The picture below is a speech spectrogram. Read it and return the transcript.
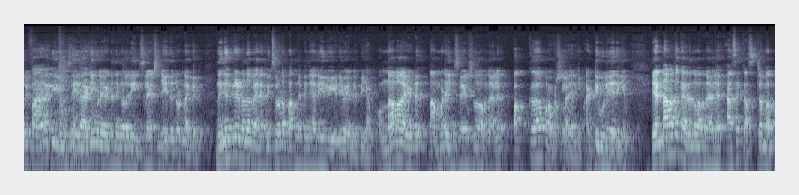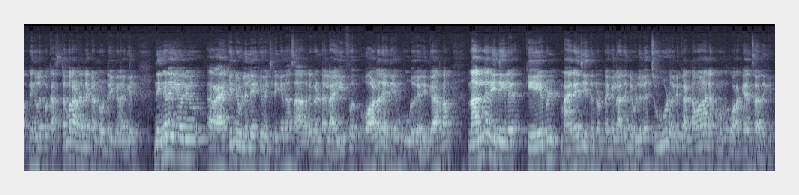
ഒരു ഫാനൊക്കെ യൂസ് ചെയ്ത് അടിപൊളിയായിട്ട് നിങ്ങൾ ഒരു ഇൻസ്റ്റലേഷൻ ചെയ്തിട്ടുണ്ടെങ്കിൽ നിങ്ങൾക്ക് കിട്ടുന്ന ബെനിഫിറ്റ്സോടെ പറഞ്ഞിട്ട് ഞാൻ ഈ ഒരു വീഡിയോ എന്റെ ചെയ്യാം. ഒന്നാമതായിട്ട് നമ്മുടെ ഇൻസുലേഷൻ എന്ന് പറഞ്ഞാൽ പക്ക പ്രൊഫഷണൽ ആയിരിക്കും അടിപൊളിയായിരിക്കും. രണ്ടാമത്തെ കാര്യം എന്ന് പറഞ്ഞാൽ ആസ് എ കസ്റ്റമർ നിങ്ങളിപ്പോൾ കസ്റ്റമർ ആണ് എന്നെ കണ്ടുകൊണ്ടിരിക്കണമെങ്കിൽ നിങ്ങളുടെ ഈ ഒരു റാക്കിന്റെ ഉള്ളിലേക്ക് വെച്ചിരിക്കുന്ന സാധനങ്ങളുടെ ലൈഫ് വളരെയധികം കൂടുതലായിരിക്കും. കാരണം നല്ല രീതിയിൽ കേബിൾ മാനേജ് ചെയ്തിട്ടുണ്ടെങ്കിൽ അതിന്റെ ഉള്ളിൽ ചൂട് ഒരു കണ്ടമാനം നമുക്ക് കുറയ്ക്കാൻ സാധിക്കും.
